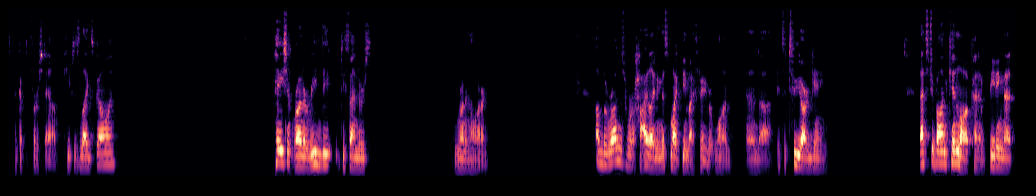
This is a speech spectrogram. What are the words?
to pick up the first down. Keeps his legs going. Patient runner, reading de defenders, and running hard of the runs we're highlighting, this might be my favorite one, and uh, it's a two-yard gain. That's Javon Kinlaw kind of beating that,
